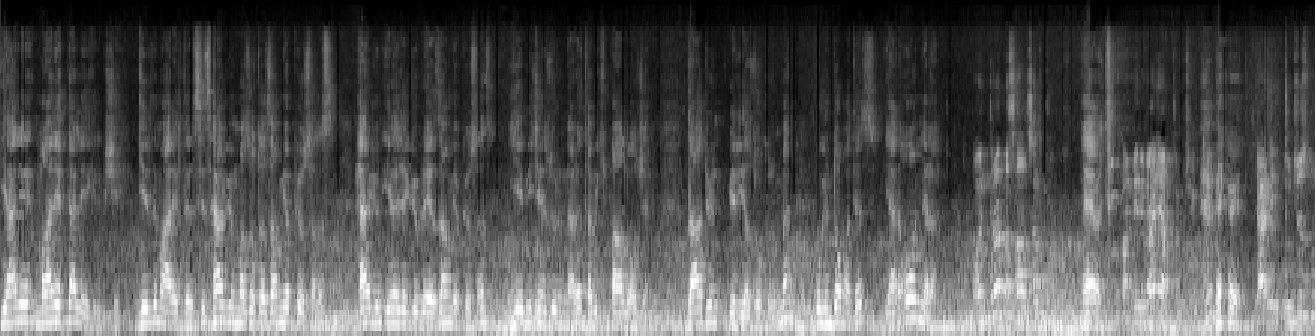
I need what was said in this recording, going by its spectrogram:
yani maliyetlerle ilgili bir şey. Girdi maliyetleri. Siz her gün mazota zam yapıyorsanız, her gün ilaca gübreye zam yapıyorsanız yiyebileceğiniz ürünler de tabii ki pahalı olacak. Daha dün bir yazı okudum ben. Bugün domates yani 10 lira. 10 lira ama salçalı kavun. Evet. Haberi ben yaptım çünkü. evet. Yani ucuz mu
